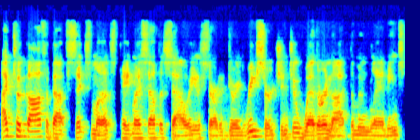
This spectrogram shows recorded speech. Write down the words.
I took off about six months, paid myself a salary, and started doing research into whether or not the moon landings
